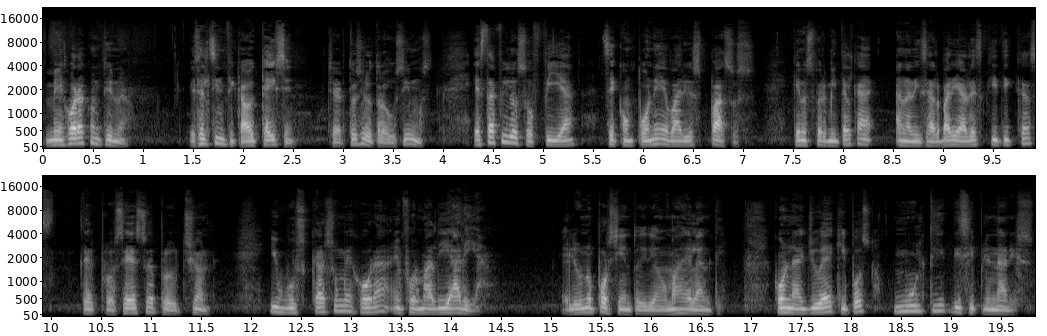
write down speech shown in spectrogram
Mejora continua es el significado de Kaizen, ¿cierto? Si lo traducimos. Esta filosofía se compone de varios pasos que nos permite analizar variables críticas del proceso de producción y buscar su mejora en forma diaria, el 1% diríamos más adelante, con la ayuda de equipos multidisciplinarios.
